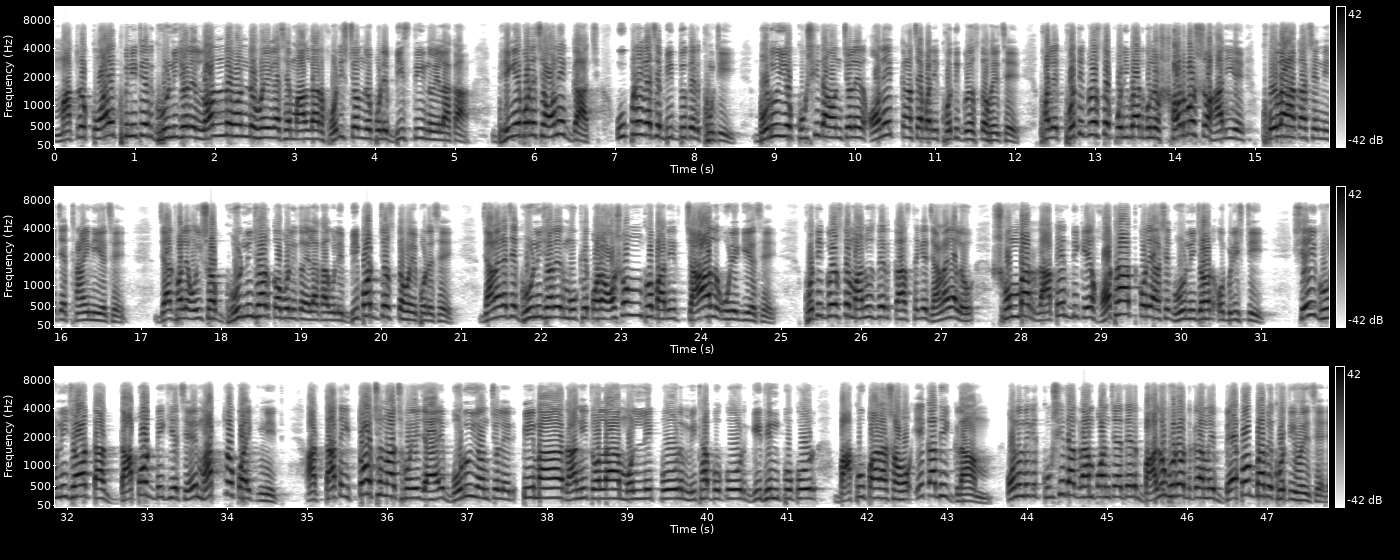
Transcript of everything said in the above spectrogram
মাত্র কয়েক মিনিটের ঘূর্ণিঝড়ে লণ্ডভণ্ড হয়ে গেছে মালদার হরিশ্চন্দ্রপুরে বিস্তীর্ণ এলাকা। ভেঙে পড়েছে অনেক গাছ, উপড়ে গেছে বিদ্যুতের খুঁটি। বরুই ও কুশিদা অঞ্চলের অনেক কাঁচা বাড়ি ক্ষতিগ্রস্ত হয়েছে, ফলে ক্ষতিগ্রস্ত পরিবারগুলো সর্বস্ব হারিয়ে খোলা আকাশের নিচে ঠাঁই নিয়েছে। যার ফলে ওই সব ঘূর্ণিঝড় কবলিত এলাকাগুলি বিপর্যস্ত হয়ে পড়েছে। জানা গেছে, ঘূর্ণিঝড়ের মুখে পড়া অসংখ্য বাড়ির চাল উড়ে গিয়েছে। ক্ষতিগ্রস্ত মানুষদের কাছ থেকে জানা গেল, সোমবার রাতের দিকে হঠাৎ করে আসে ঘূর্ণিঝড় ও বৃষ্টি। সেই ঘূর্ণিঝড় তার দাপট দেখিয়েছে মাত্র কয়েক মিনিট। আর তাতেই তছনছ হয়ে যায় বড়ুই অঞ্চলের পেমা, রানীটোলা, মল্লিকপুর, মিঠাপুকুর, গিধিনপুকুর, বাকুপাড়া সহ একাধিক গ্রাম। অন্যদিকে কুশিদা গ্রাম পঞ্চায়েতের বালুভরট গ্রামে ব্যাপকভাবে ক্ষতি হয়েছে।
